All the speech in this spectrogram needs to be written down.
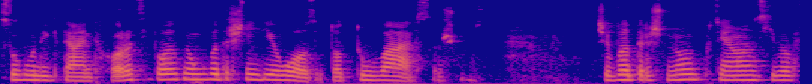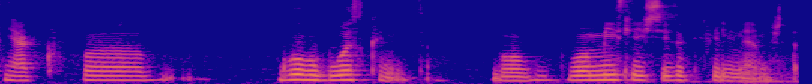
слухово-дигиталните хора си водят много вътрешни диалози. То това е всъщност. Че вътрешно постоянно си в някаква главоблъсканица. В, в мислиш си за какви ли не неща.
